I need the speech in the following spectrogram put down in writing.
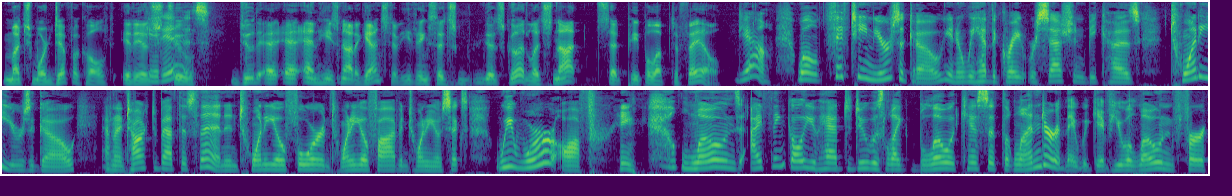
much more difficult it is It to is. Do the, and he's not against it. He thinks it's it's good. Let's not set people up to fail. Yeah. Well, 15 years ago, you know, we had the Great Recession because 20 years ago, and I talked about this then in 2004 and 2005 and 2006, we were offering loans. I think all you had to do was like blow a kiss at the lender and they would give you a loan for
